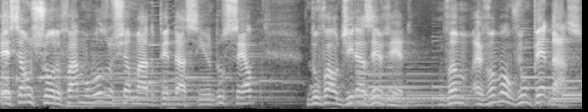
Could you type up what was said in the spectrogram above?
Esse é um choro famoso chamado Pedacinho do Céu, do Valdir Azevedo. Vamos, é, vamos ouvir um pedaço.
